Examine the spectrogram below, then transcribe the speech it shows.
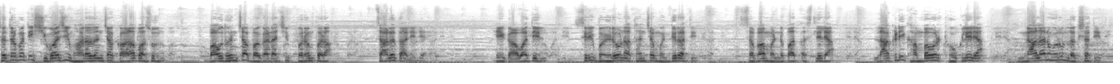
छत्रपती शिवाजी महाराजांच्या काळापासून बावधनच्या बगाडाची परंपरा चालत आलेली आहे. हे गावातील श्री भैरवनाथांच्या मंदिरातील सभा मंडपात असलेल्या लाकडी खांबावर ठोकलेल्या नालांवरून लक्षात येते.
